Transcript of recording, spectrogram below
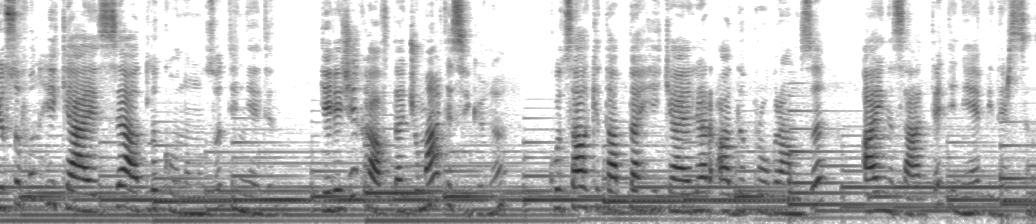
Yusuf'un Hikayesi adlı konumuzu dinledin. Gelecek hafta cumartesi günü Kutsal Kitapta Hikayeler adlı programımızı aynı saatte dinleyebilirsin.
